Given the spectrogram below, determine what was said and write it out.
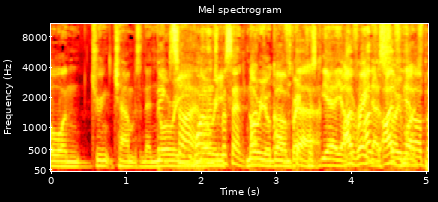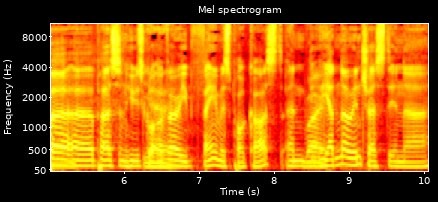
go on Drink Champs and then Big Nori. Nori, 100%. Nori will go on breakfast. that. Yeah, yeah, I I've, rate I've, that so I've hit much. up a, a person who's got Yeah. a very famous podcast, and Right. he had no interest in uh,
